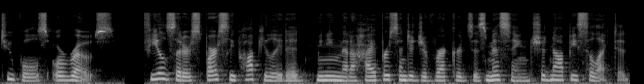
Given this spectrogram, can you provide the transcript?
tuples, or rows. Fields that are sparsely populated, meaning that a high percentage of records is missing, should not be selected.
